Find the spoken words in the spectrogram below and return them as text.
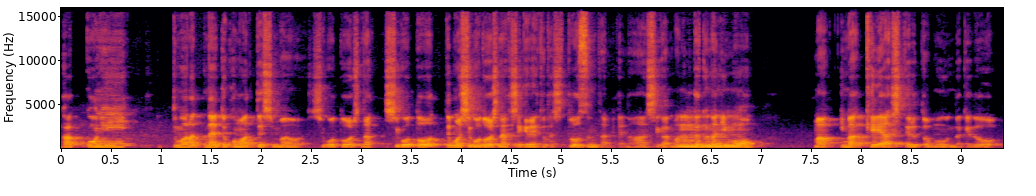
学校に行ってもらってないと困ってしまう仕事をしな、仕事でも仕事をしなくちゃいけない人たちどうするんだみたいな話が全く何も、まあ今ケアしてると思うんだけど、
